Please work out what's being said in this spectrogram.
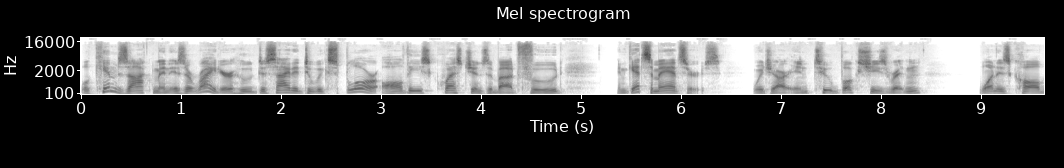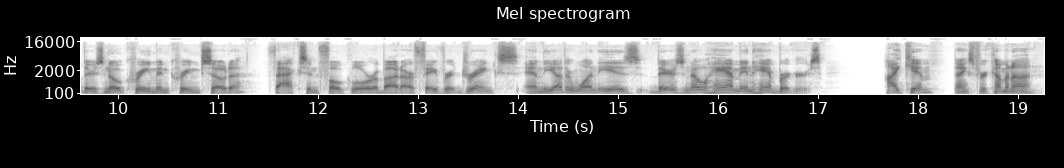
Well, Kim Zachman is a writer who decided to explore all these questions about food and get some answers, which are in two books she's written one is called There's No Cream in Cream Soda facts and folklore about our favorite drinks. And the other one is there's no ham in hamburgers. Hi, Kim. Thanks for coming on.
